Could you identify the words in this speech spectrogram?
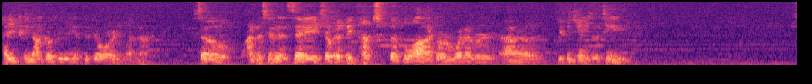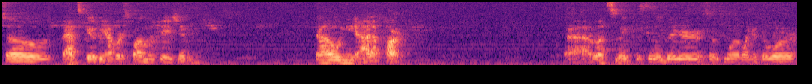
how you cannot go through the, door and whatnot. So I'm just gonna say, so if they touch the block or whatever, uh, you can change the team. So that's good. We have our spawn location. Now we need to add a part. Uh, let's make this a little bigger so it's more like a door.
